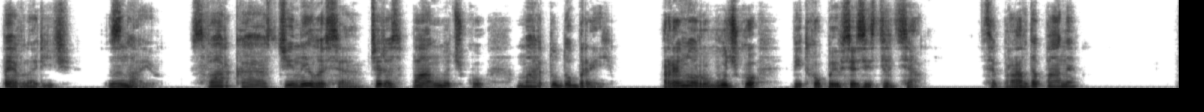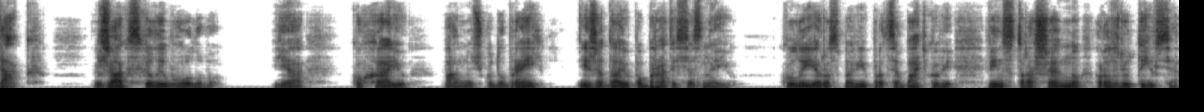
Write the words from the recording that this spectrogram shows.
Певна річ, знаю. Сварка зчинилася через панночку Марту Добрей. Рено рвучко підхопився зі стільця. Це правда, пане? Так. Жак схилив голову. Я кохаю панночку Добрей і жадаю побратися з нею. Коли я розповів про це батькові, він страшенно розлютився.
